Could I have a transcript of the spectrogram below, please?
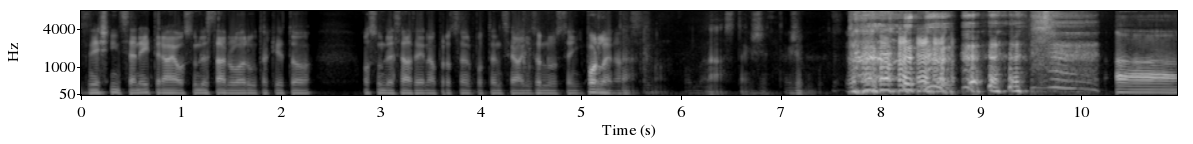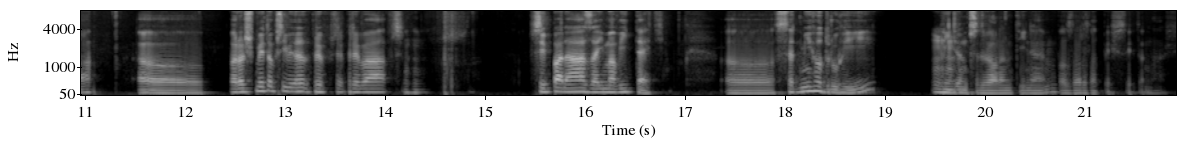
z dnešní ceny, která je 80 dolarů, tak je to 81% potenciální zhodnocení, podle nás. Tak, no, podle nás, takže, takže vůbec. a uh, proč mi to přijde, při, při, při, při, Mhm. připadá zajímavý teď? Uh, 7.2. Mhm. týden před Valentínem, pozor, zapiš si Tomáš.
